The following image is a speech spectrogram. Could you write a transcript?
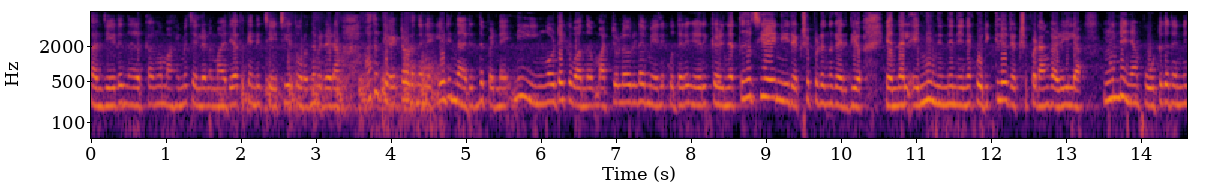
സഞ്ജയുടെ നേർക്കങ്ങ് മഹിമ ചെല്ലണം. മര്യാദയ്ക്ക് എന്റെ ചേച്ചിയെ തുറന്നു വിടടാ. അത് കേട്ട ഉടൻ തന്നെ എടി നരുന്ന് പെണ്ണെ നീ ഇങ്ങോട്ടേക്ക് വന്ന് മറ്റുള്ളവരുടെ മേലെ കുതിര കയറിക്കഴിഞ്ഞാൽ തീർച്ചയായും നീ രക്ഷപ്പെടുമെന്ന് കരുതിയോ? എന്നാൽ എന്നിൽ നിന്ന് നിനക്ക് ഒരിക്കലും രക്ഷപ്പെടാൻ കഴിയില്ല. മുന്നേ ഞാൻ പൂട്ടുക തന്നെ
